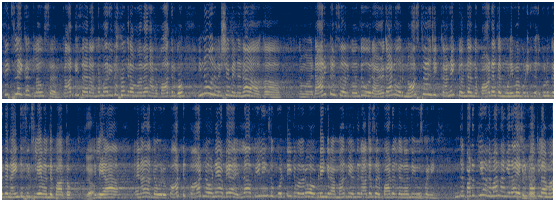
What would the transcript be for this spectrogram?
Fits like a glove sir Karthi sir அந்த மாதிரி தாங்கிற மாதிரி தான் நாங்கள் பார்த்துருக்கோம். இன்னும் ஒரு விஷயம் என்னன்னா நம்ம டேரக்டர் சாருக்கு வந்து ஒரு அழகான ஒரு நாஸ்டாலஜிக் கனெக்ட் வந்து அந்த பாடல்கள் மூலியமா குடிக்க கொடுக்கறத நைன்டி சிக்ஸ்லயே வந்து பார்த்தோம். இல்லையா? ஏன்னா அந்த ஒரு பாட்டு பாடின உடனே அப்படியே எல்லா ஃபீலிங்ஸும் கொட்டிட்டு வரும் அப்படிங்கிற மாதிரி வந்து ராஜா சார் பாடல்கள் வந்து யூஸ் பண்ணி. இந்த படத்துலயும் அந்த மாதிரி நாங்க ஏதாவது எதிர்பார்க்கலாமா?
